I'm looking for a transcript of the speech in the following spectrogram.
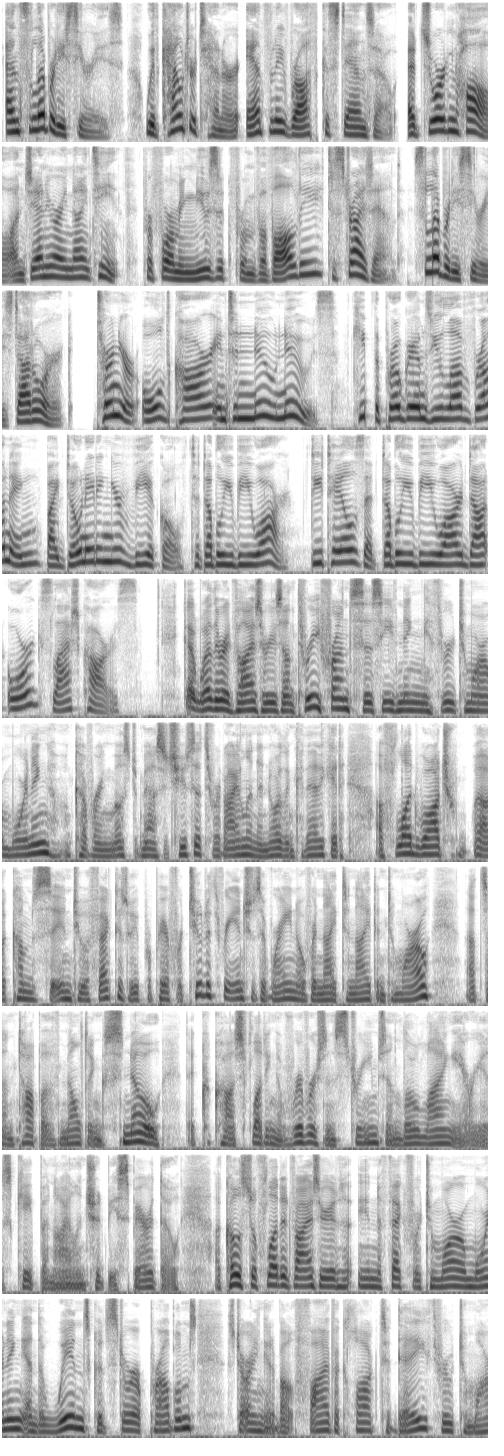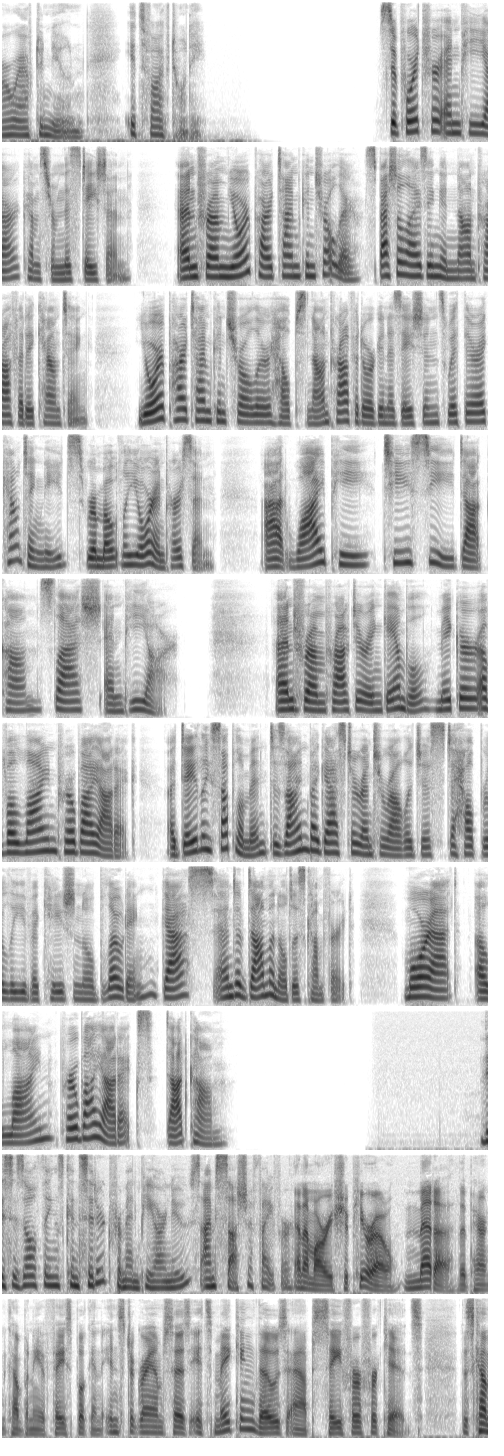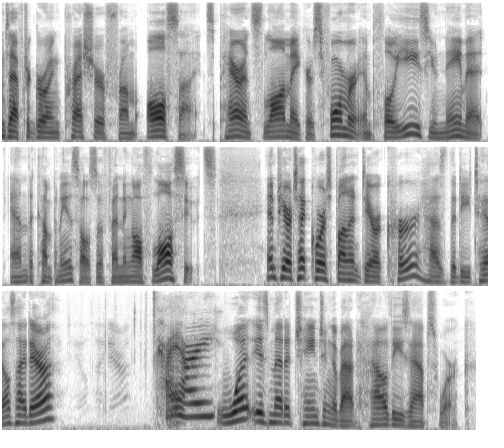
And Celebrity Series with countertenor Anthony Roth Costanzo at Jordan Hall on January 19th, performing music from Vivaldi to Streisand. CelebritySeries.org. Turn your old car into new news. Keep the programs you love running by donating your vehicle to WBUR. Details at wbur.org/cars. Got weather advisories on three fronts this evening through tomorrow morning, covering most of Massachusetts, Rhode Island, and northern Connecticut. A flood watch uh, comes into effect as we prepare for two to three inches of rain overnight tonight and tomorrow. That's on top of melting snow that could cause flooding of rivers and streams in low lying areas. Cape and Island should be spared, though. A coastal flood advisory in effect for tomorrow morning, and the winds could stir up problems starting at about 5 o'clock today through tomorrow afternoon. It's 520. Support for NPR comes from this station and from your part time controller specializing in nonprofit accounting. Your part time controller helps nonprofit organizations with their accounting needs remotely or in person at yptc.com/slash NPR. And from Procter & Gamble, maker of Align Probiotic, a daily supplement designed by gastroenterologists to help relieve occasional bloating, gas, and abdominal discomfort. More at alignprobiotics.com. This is All Things Considered from NPR News. I'm Sasha Pfeiffer. And I'm Ari Shapiro. Meta, the parent company of Facebook and Instagram, says it's making those apps safer for kids. This comes after growing pressure from all sides parents, lawmakers, former employees, you name it, and the company is also fending off lawsuits. NPR tech correspondent Dara Kerr has the details. Hi, Dara. Hi, Ari. What is Meta changing about how these apps work?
